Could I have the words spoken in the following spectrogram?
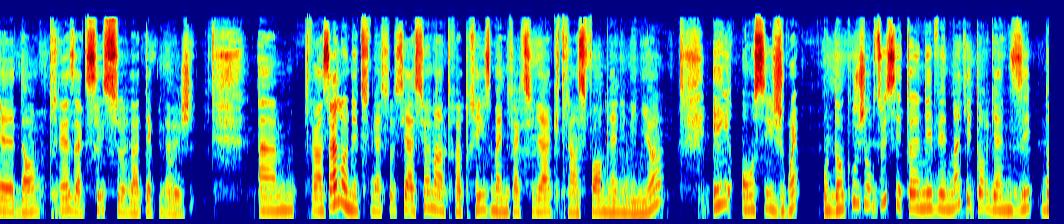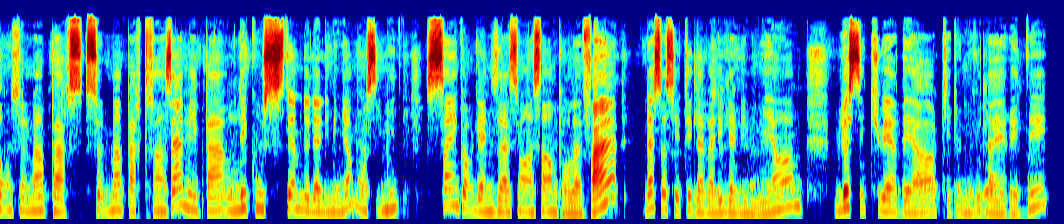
euh, donc très axée sur la technologie. Euh, Transal, on est une association d'entreprises manufacturières qui transforment l'aluminium et on s'est joint. Donc aujourd'hui, c'est un événement qui est organisé non seulement par, seulement par Transal, mais par l'écosystème de l'aluminium. On s'est mis cinq organisations ensemble pour le faire. La Société de la vallée de l'aluminium, le CQRDA, qui est au niveau de la R&D,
